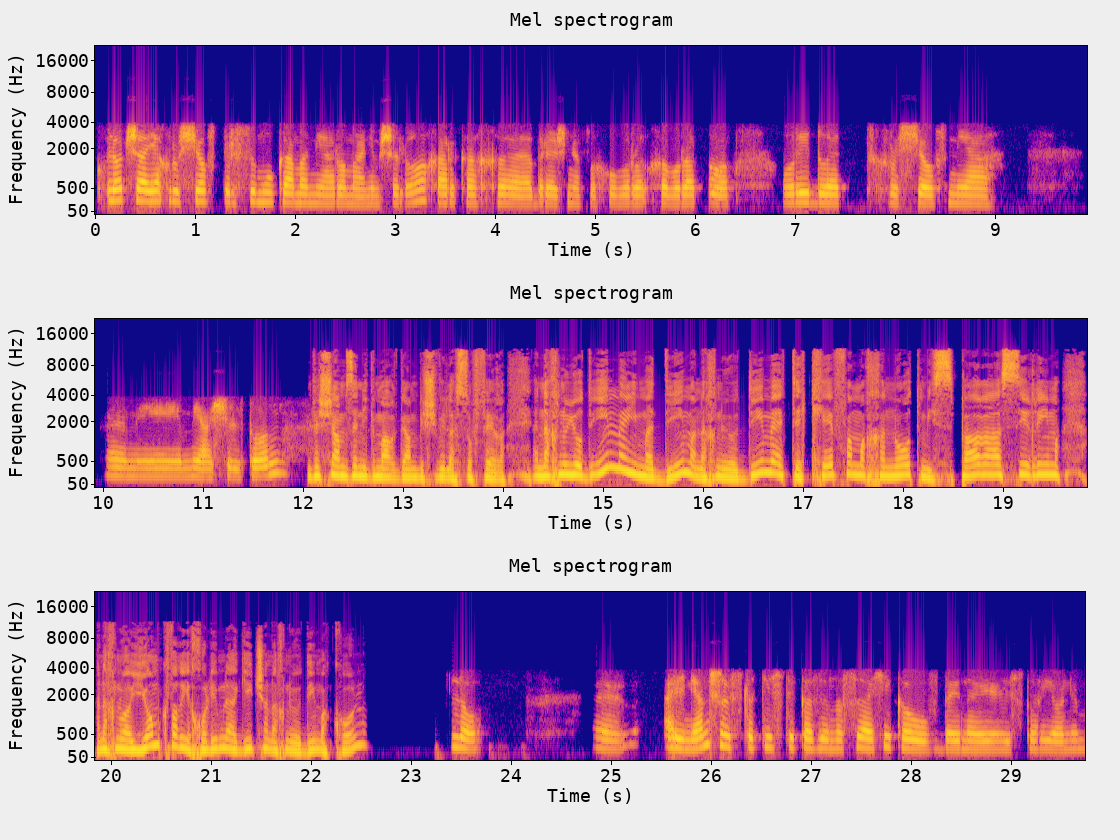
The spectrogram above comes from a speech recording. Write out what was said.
כל עוד שהיה חרושצ'וב פרסמו כמה מהרומנים שלו, אחר כך ברז'נב וחבורתו הורידו את חרושצ'וב מה... מהשלטון. ושם זה נגמר גם בשביל הסופר. אנחנו יודעים מימדים, אנחנו יודעים את היקף המחנות, מספר האסירים. אנחנו היום כבר יכולים להגיד שאנחנו יודעים הכל? לא. העניין של סטטיסטיקה זה הנושא הכי כאוב בין ההיסטוריונים.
